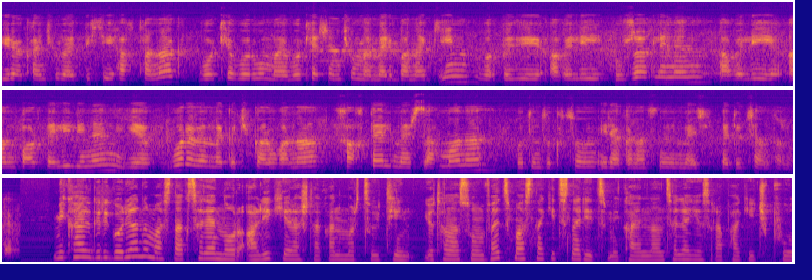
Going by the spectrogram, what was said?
յուրաքանչյուր այդպիսի հաղթանակ ողջևորում է, ողջաշնչում է մեր բանակին, որպեսզի ավելի ուժեղ լինեն, ավելի անպարտելի լինեն եւ որևէ մեկը չկարողանա խախտել մեր սահմանը ոտնձգություն իրականացնել մեր պետության հանդեպ։ Միքայել Գրիգորյանը մասնակցել է նոր ալիք երաշտական մրցույթին։ 76 մասնակիցներից Միքայելն անցել է եզրափակիչ փուլ։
